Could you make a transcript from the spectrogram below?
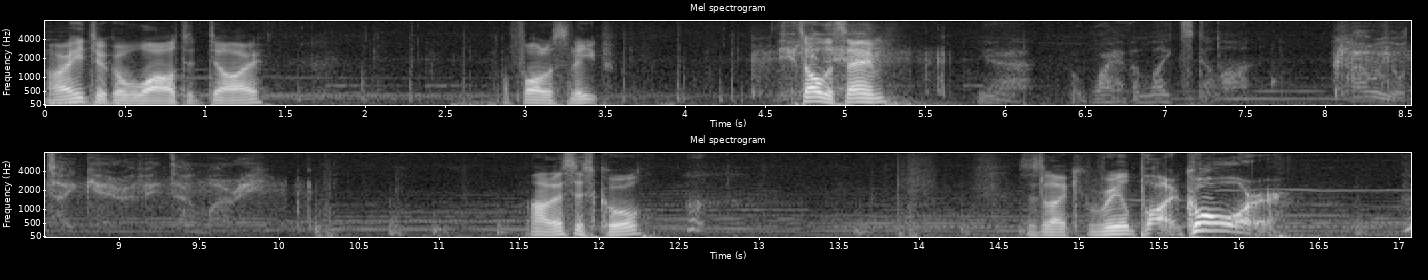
Oh, he took a while to die. I'll fall asleep. It's all the same. Yeah, but why are the lights still on? Chloe will take care of it. Don't worry. Oh, this is cool. This is like real parkour. I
